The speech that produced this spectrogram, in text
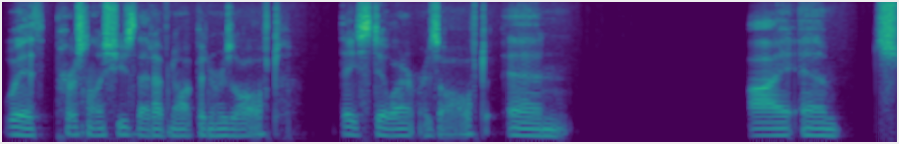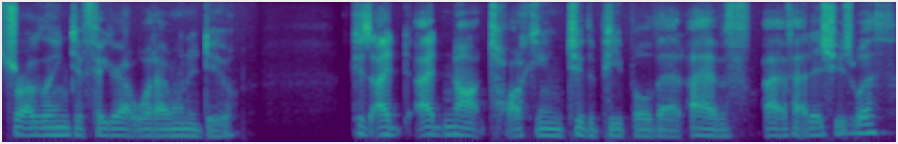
with personal issues that have not been resolved. They still aren't resolved. And I am struggling to figure out what I want to do. Because I I'm not talking to the people that I have I have had issues with.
